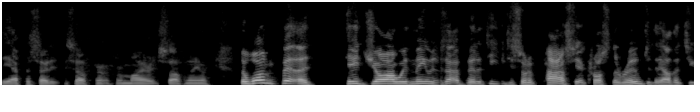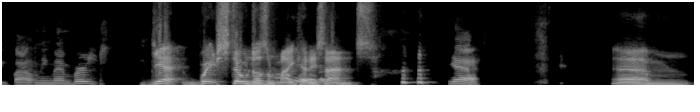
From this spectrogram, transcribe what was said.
the episode itself from, from Maya itself, anyway, the one bit that did jar with me was that ability to sort of pass it across the room to the other two family members. Yeah, which still doesn't make any sense. yeah. Um,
